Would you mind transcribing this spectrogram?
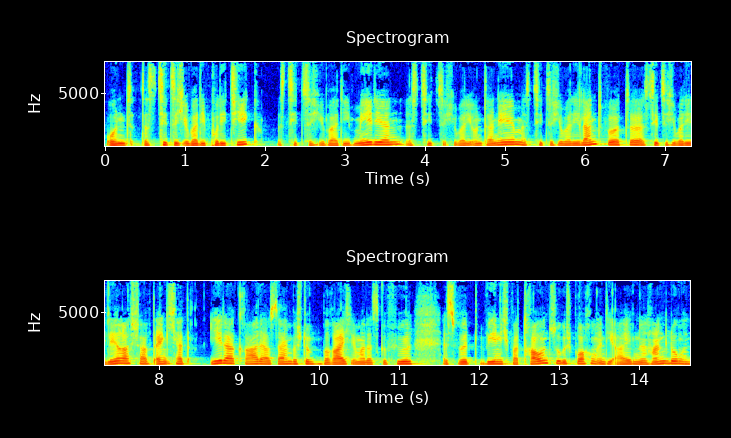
Und das zieht sich über die Politik, es zieht sich über die Medien, es zieht sich über die Unternehmen, es zieht sich über die Landwirte, es zieht sich über die Lehrerschaft. Eigentlich hat jeder gerade aus seinem bestimmten Bereich immer das Gefühl, es wird wenig Vertrauen zugesprochen in die eigene Handlung, in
